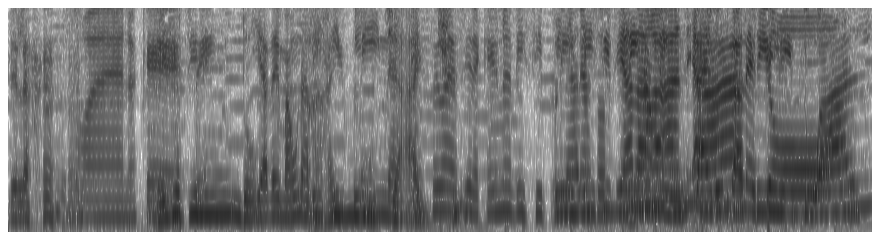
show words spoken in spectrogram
De la... Bueno, es que Ellos sí. tienen do- Y además una Ay, disciplina. muchacho. Eso iba a decir, es que hay una disciplina, Una disciplina asociada a- mental, a, educación. espiritual.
